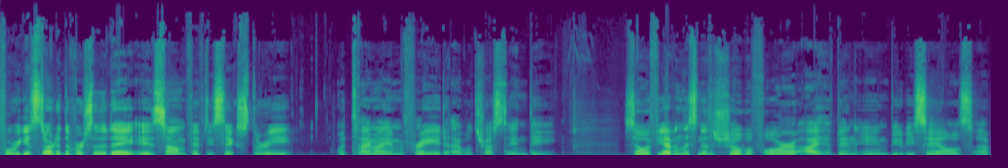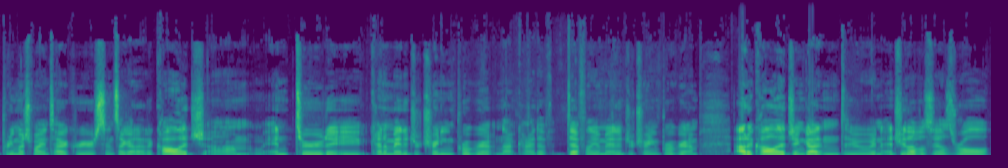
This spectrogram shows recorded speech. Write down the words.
Before we get started, the verse of the day is Psalm 56 3. What time I am afraid, I will trust in thee. So, if you haven't listened to the show before, I have been in B2B sales uh, pretty much my entire career since I got out of college. Um, entered a kind of manager training program, not kind of, definitely a manager training program out of college and got into an entry level sales role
